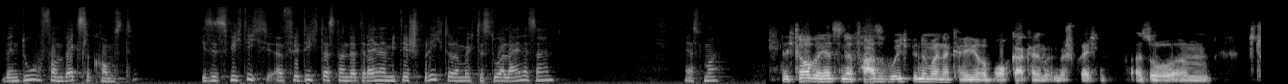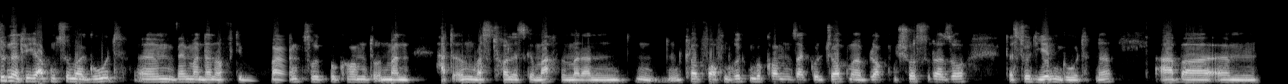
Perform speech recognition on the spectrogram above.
wenn du vom Wechsel kommst, ist es wichtig äh, für dich, dass dann der Trainer mit dir spricht oder möchtest du alleine sein? erstmal? Ich glaube, jetzt in der Phase, wo ich bin in meiner Karriere, braucht gar keiner mit mir sprechen. Also ähm, es tut natürlich ab und zu mal gut, ähm, wenn man dann auf die Bank zurückbekommt und man hat irgendwas Tolles gemacht, wenn man dann einen Klopfer auf den Rücken bekommt und sagt, gut Job, mal blockt einen Schuss oder so. Das tut jedem gut. Ne? Aber ähm,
